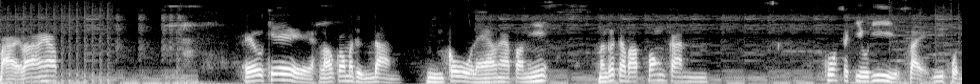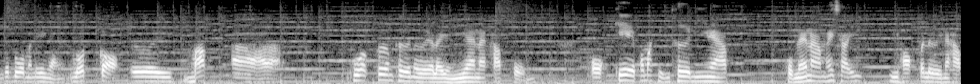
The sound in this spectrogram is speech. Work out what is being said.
ไปแล้วนะครับเอโอเค เราก็มาถึงด่านมิงโก้แล้วนะครับตอนนี้มันก็จะบัฟป้องกัน พวกสกิลที่ใส่มีผลกับตัวมันเองอย่างลดเกาะเอยบัฟอ่า พวกเพิ่มเทิร์นเอยอะไรอย่างเงี้ยนะครับ ผมโอเคพอมาถึงเทิร์นนี้นะครับ ผมแนะนำให้ใช้มีฮอคไปเลยนะครับ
